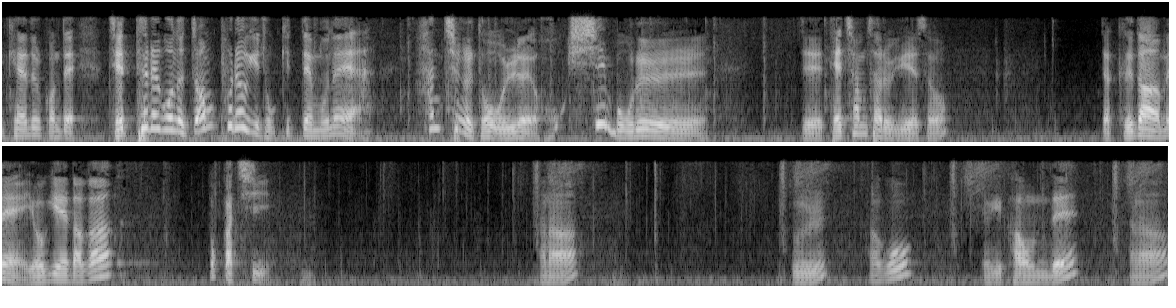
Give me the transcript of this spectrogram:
이렇게 해둘 건데 제트레고는 점프력이 좋기 때문에 한 층을 더 올려요. 혹시 모를 이제 대참사를 위해서. 자, 그 다음에 여기에다가 똑같이 하나, 둘 하고 여기 가운데 하나.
